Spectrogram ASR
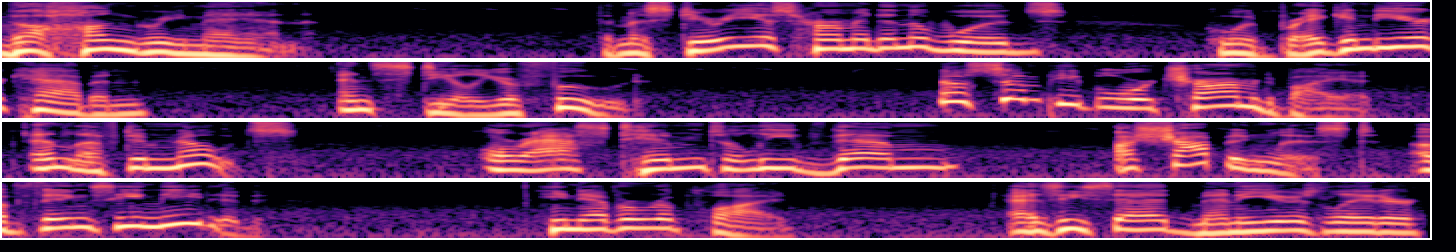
the Hungry Man. The mysterious hermit in the woods who would break into your cabin and steal your food. Now, some people were charmed by it and left him notes, or asked him to leave them a shopping list of things he needed. He never replied. As he said many years later,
